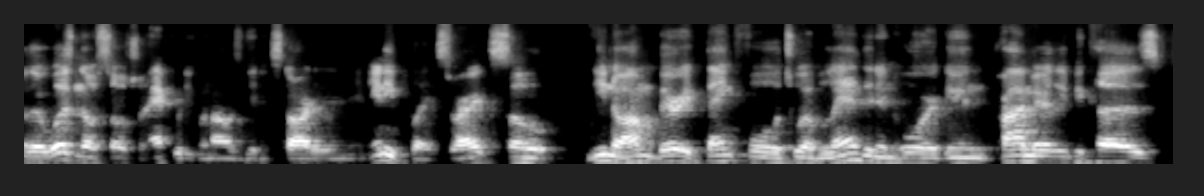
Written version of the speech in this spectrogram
there was no social equity when I was getting started in, in any place, right? So, you know, I'm very thankful to have landed in Oregon primarily because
